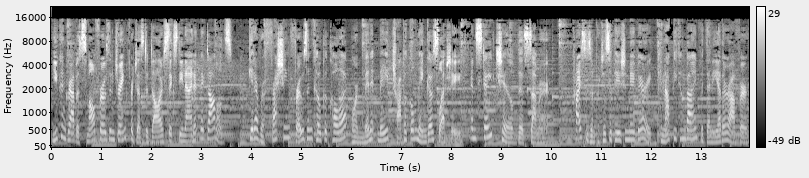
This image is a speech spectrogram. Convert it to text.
you can grab a small frozen drink for just $1.69 at McDonald's. Get a refreshing frozen Coca Cola or Minute Maid Tropical Mango Slushy and stay chilled this summer. Prices and participation may vary, cannot be combined with any other offer.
